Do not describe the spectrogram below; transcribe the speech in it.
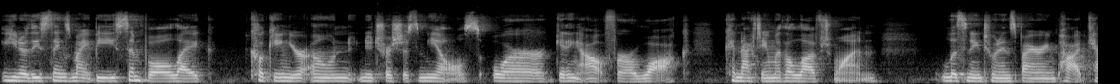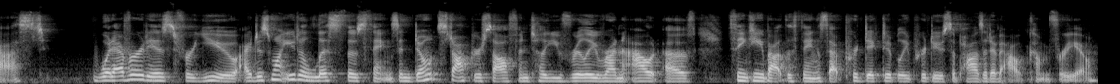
You know, these things might be simple, like cooking your own nutritious meals or getting out for a walk, connecting with a loved one, listening to an inspiring podcast. Whatever it is for you, I just want you to list those things and don't stop yourself until you've really run out of thinking about the things that predictably produce a positive outcome for you.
